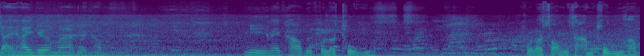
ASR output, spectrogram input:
ใจให้เยอะมากเลยครับ นี่ให้ข้าวไปคนละถุง คนละสองสามถุงครับ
